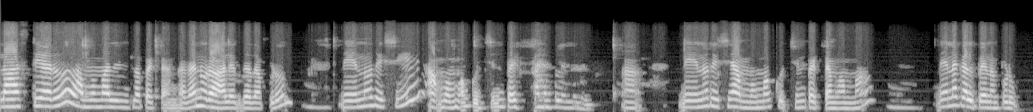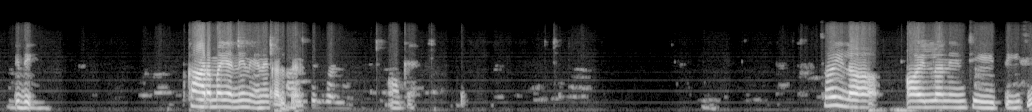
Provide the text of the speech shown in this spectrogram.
లాస్ట్ ఇయర్ అమ్మమ్మ వాళ్ళ ఇంట్లో పెట్టాం కదా నువ్వు రాలేదు కదా అప్పుడు. నేను రిషి అమ్మమ్మ కూర్చుని పెట్టా నేను రిషి అమ్మమ్మ కూర్చుని పెట్టామమ్మ నేనే కలిపానప్పుడు ఇది. కారం అవన్నీ నేనే కలిపాను. ఓకే. సో ఇలా ఆయిల్లో నుంచి తీసి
